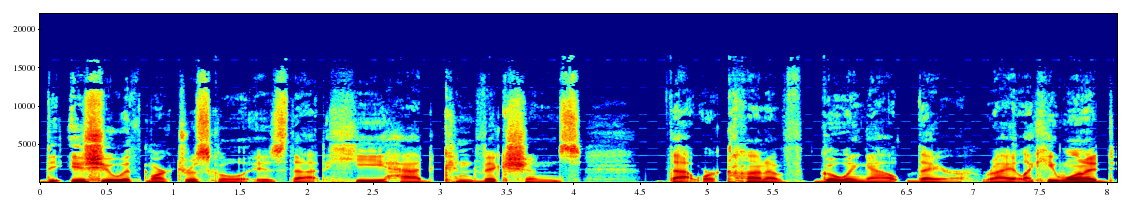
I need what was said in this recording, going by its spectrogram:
the issue with Mark Driscoll is that he had convictions that were kind of going out there, right? Like he wanted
